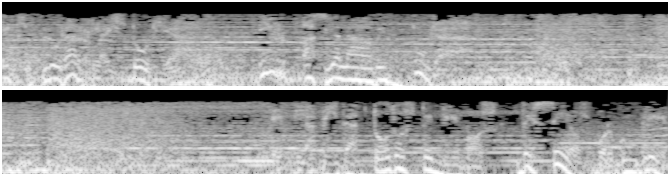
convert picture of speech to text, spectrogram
explorar la historia, ir hacia la aventura. En la vida todos tenemos deseos por cumplir.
